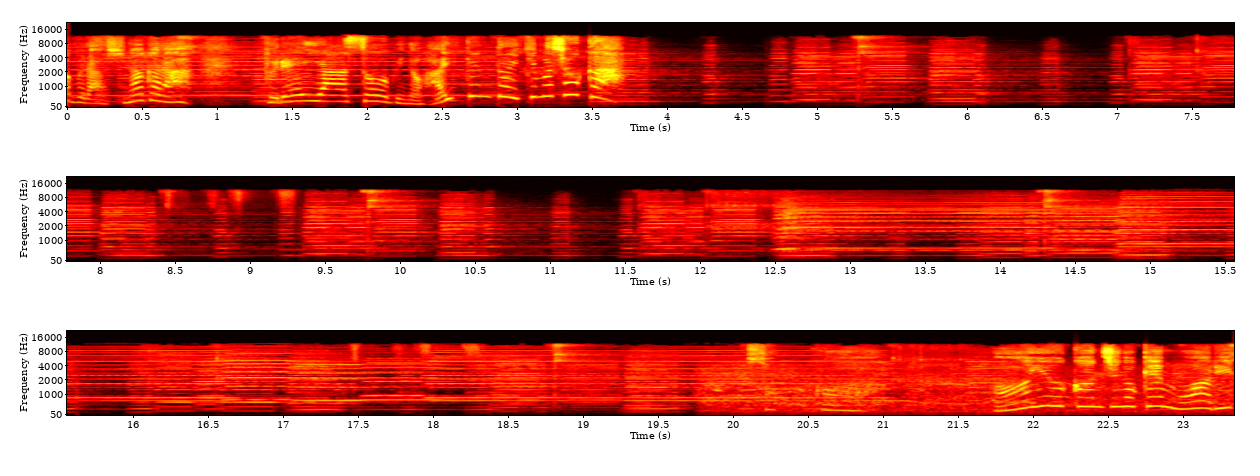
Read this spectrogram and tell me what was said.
ラブラしながらプレイヤー装備の拝見といきましょうか。そっか。ああいう感じの剣もありっ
